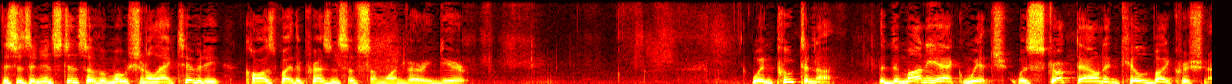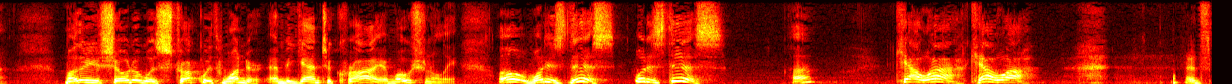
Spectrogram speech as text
This is an instance of emotional activity caused by the presence of someone very dear. When Putana, the demoniac witch, was struck down and killed by Krishna, Mother Yashoda was struck with wonder and began to cry emotionally. Oh, what is this? What is this? Huh? Kyawa, kyawa. That's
